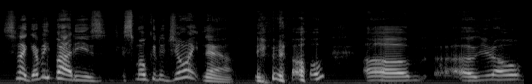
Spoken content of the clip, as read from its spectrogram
It's like everybody is smoking a joint now, you know. Um, uh, you know,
